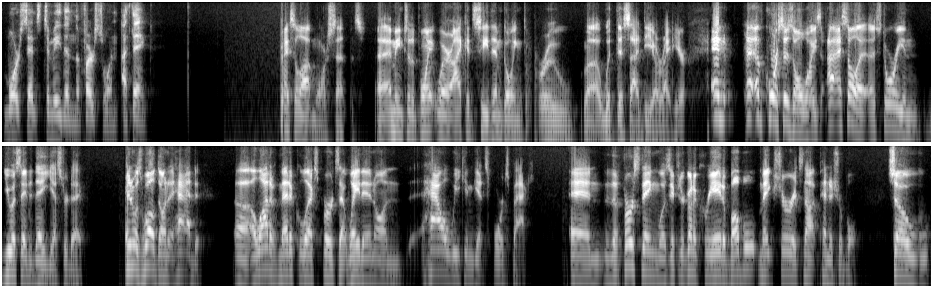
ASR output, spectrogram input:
more sense to me than the first one, I think. Makes a lot more sense. Uh, I mean, to the point where I could see them going through uh, with this idea right here. And uh, of course, as always, I, I saw a, a, story in USA Today yesterday, and it was well done. It had uh, a lot of medical experts that weighed in on how we can get sports back. And the first thing was if you're going to create a bubble, make sure it's not penetrable. So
